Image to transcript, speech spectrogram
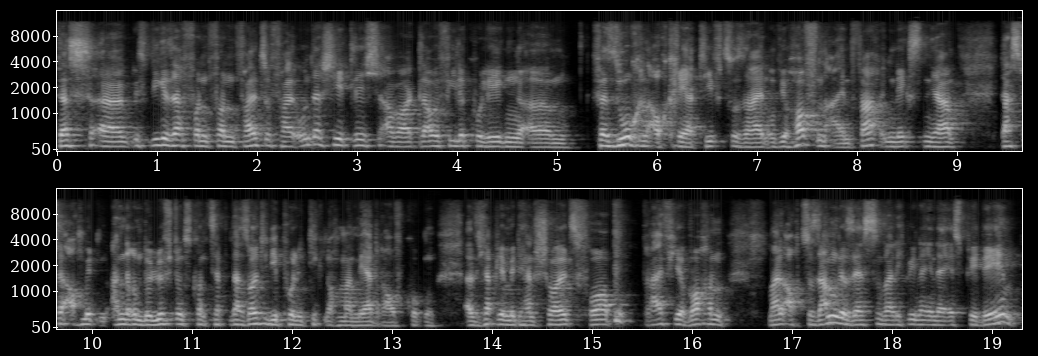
das äh, ist, wie gesagt, von, von Fall zu Fall unterschiedlich, aber ich glaube, viele Kollegen ähm, versuchen auch kreativ zu sein und wir hoffen einfach im nächsten Jahr, dass wir auch mit anderen Belüftungskonzepten, da sollte die Politik noch mal mehr drauf gucken. Also ich habe hier mit Herrn Scholz vor drei, vier Wochen mal auch zusammengesessen, weil ich bin ja in der SPD. Mhm.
